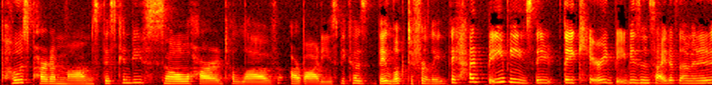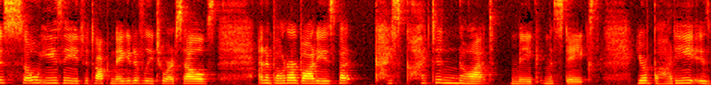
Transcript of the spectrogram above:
postpartum moms. This can be so hard to love our bodies because they look differently. They had babies, they, they carried babies inside of them, and it is so easy to talk negatively to ourselves and about our bodies. But guys, God did not make mistakes. Your body is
